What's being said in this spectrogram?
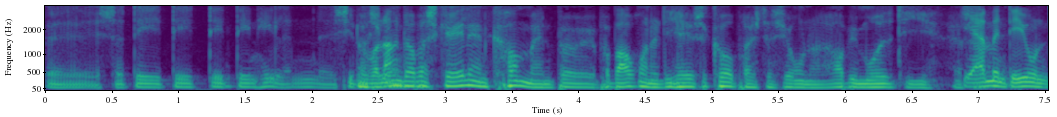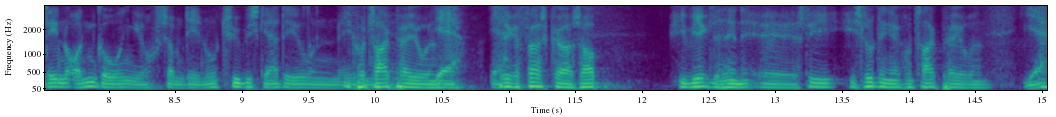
Øh, så det, det, det, det er en helt anden situation. Men hvor langt op ad skalaen kom man på, på baggrund af de her FCK-præstationer op imod de... Altså, ja, men det er jo en, det er en ongoing jo, som det nu typisk er. Det er jo en, I kontraktperioden? Ja, ja. Så det kan først gøres op i virkeligheden øh, i slutningen af kontraktperioden? Ja,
